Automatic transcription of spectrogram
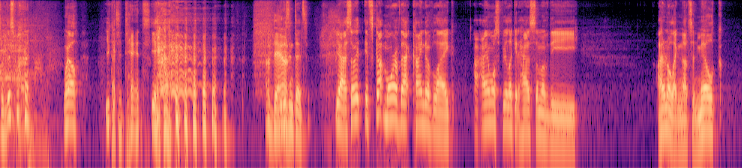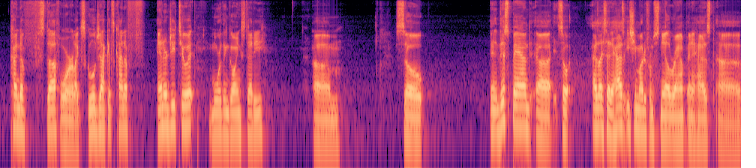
So this one, well, you can, That's intense. I'm it down. is intense. Yeah, so it, it's got more of that kind of like, I I almost feel like it has some of the, I don't know, like nuts and milk kind of stuff, or like school jackets kind of energy to it, more than going steady. Um, so and this band, uh, so as I said, it has Ishimaru from Snail Ramp, and it has uh,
